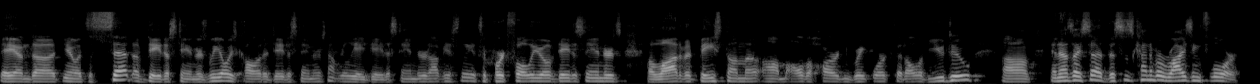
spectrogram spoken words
and, uh, you know, it's a set of data standards. We always call it a data standard. It's not really a data standard, obviously. It's a portfolio of data standards, a lot of it based on the um, all the hard and great work that all of you do. Uh, and as I said, this is kind of a rising floor.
